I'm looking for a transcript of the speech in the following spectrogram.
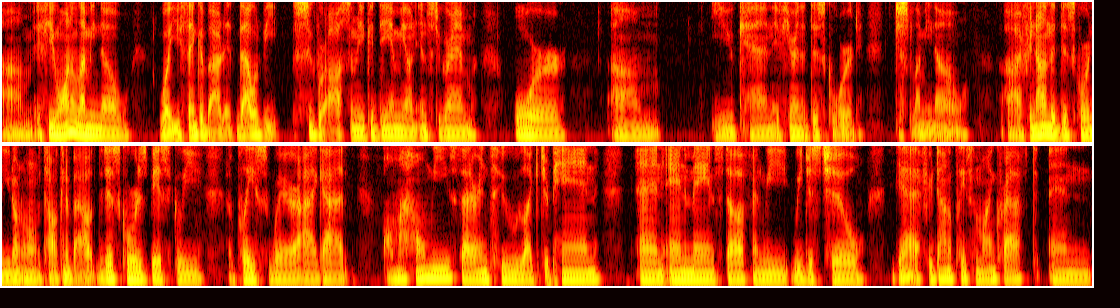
Um, if you want to let me know what you think about it, that would be super awesome. You could DM me on Instagram or um, you can, if you're in the Discord, just let me know. Uh, if you're not in the Discord and you don't know what I'm talking about, the Discord is basically a place where I got all my homies that are into like Japan and anime and stuff, and we we just chill yeah, if you're down to play some Minecraft and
